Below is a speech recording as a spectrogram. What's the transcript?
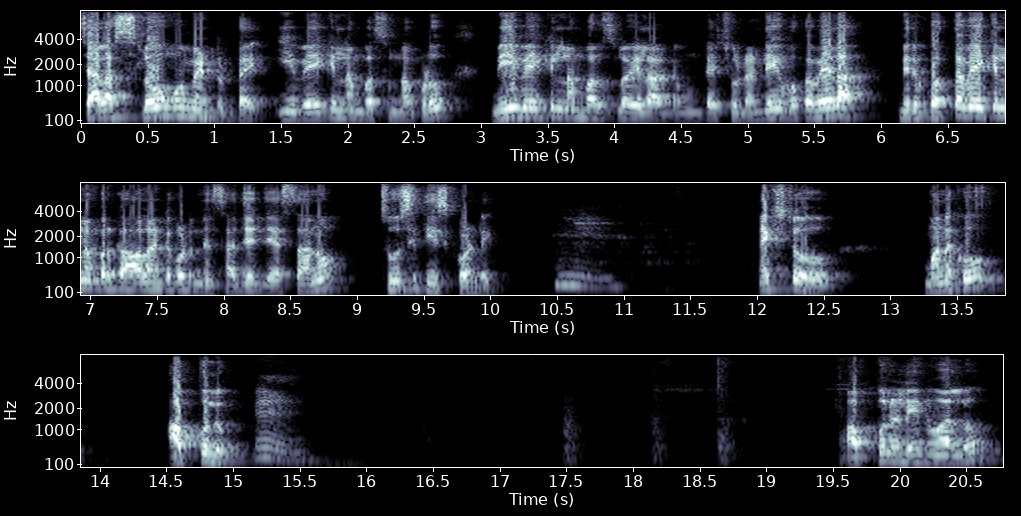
చాలా స్లో మూమెంట్ ఉంటాయి. ఈ వెహికల్ నంబర్స్ ఉన్నప్పుడు మీ వెహికల్ నంబర్స్లో ఇలాంటివి ఉంటే చూడండి. ఒకవేళ మీరు కొత్త వెహికల్ నంబర్ కావాలంటే కూడా నేను సజెస్ట్ చేస్తాను. చూసి తీసుకోండి. ఉమ్, నెక్స్ట్ మనకు అప్పులు. అప్పులు లేని వాళ్ళు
